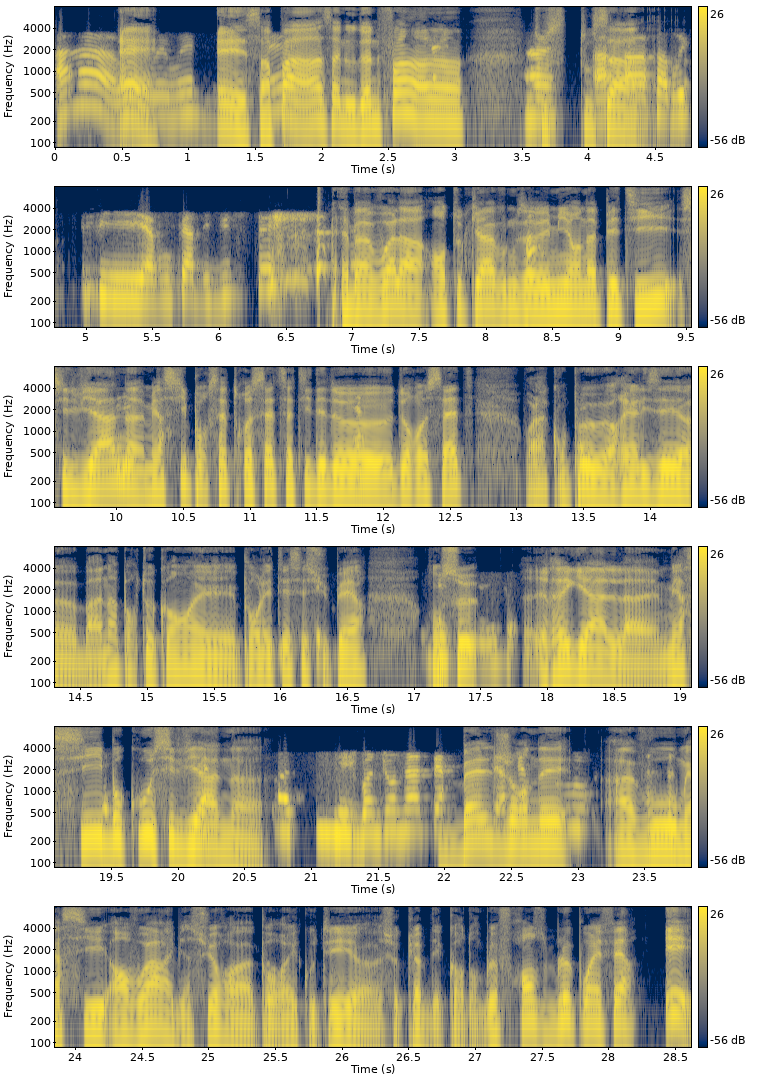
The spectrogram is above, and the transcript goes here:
Ah, oui, eh, oui, oui. Eh, sympa, hein, ça nous donne faim, hein, tout, ça. À fabriquer puis à vous faire déguster. Eh ben voilà, en tout cas, vous nous avez mis en appétit, Sylviane. Merci pour cette recette, cette idée de, de recette, voilà qu'on peut réaliser euh, bah, n'importe quand et pour l'été, c'est super. On se régale. Merci beaucoup, Sylviane. Bonne journée à Belle journée à vous. Merci. Au revoir et bien sûr euh, pour écouter euh, ce club des cordons bleus, francebleu.fr et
